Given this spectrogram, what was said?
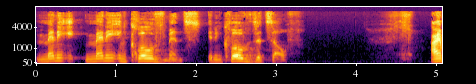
many, many enclothements. It enclothes itself. Okay.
